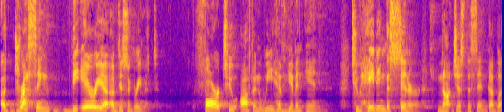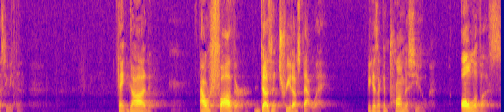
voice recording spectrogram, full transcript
addressing the area of disagreement. Far too often we have given in to hating the sinner, not just the sin. God bless you, Ethan. Thank God our Father doesn't treat us that way. Because I can promise you, all of us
